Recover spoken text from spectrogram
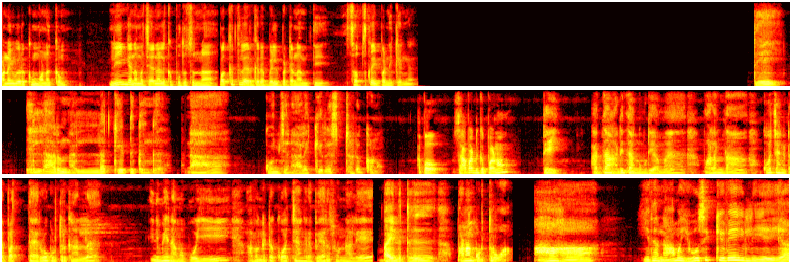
அனைவருக்கும் வணக்கம். நீங்கள் நம்ம சேனலுக்கு புதுசுன்னா பக்கத்தில் இருக்கிற பெல் பட்டன் அமைத்தி சப்ஸ்கிரைப் பண்ணிக்கோங்க. டேய் எல்லாரும் நல்லா கேட்டுக்கங்க. நான் கொஞ்ச நாளைக்கு ரெஸ்ட் எடுக்கணும். அப்போ சாப்பாட்டுக்கு பணம்? டேய் அதான் அடி தாங்க முடியாமல் வளர்ந்தான் கோச்சாங்கிட்ட பத்தாயிரம் ரூபா கொடுத்துருக்கான்ல. இனிமேல் நாம் போய் அவங்கிட்ட கோச்சாங்கிற பேரை சொன்னாலே பயந்துட்டு பணம் கொடுத்துருவான். ஆஹா இதை நாம யோசிக்கவே இல்லையேயா?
